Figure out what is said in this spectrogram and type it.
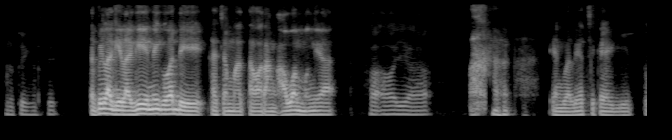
Ngerti, ngerti. Tapi lagi-lagi ini gua di kacamata orang awam bang ya Ah, ah, ya. yang gue lihat sih kayak gitu.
